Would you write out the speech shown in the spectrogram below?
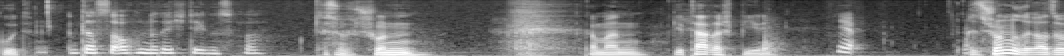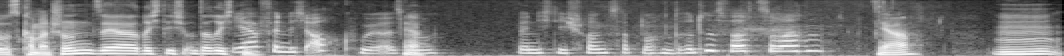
Gut. Das ist auch ein richtiges Fach. Das ist schon. Kann man Gitarre spielen. Ja. Das ist schon, also das kann man schon sehr richtig unterrichten. Ja, finde ich auch cool. Also, Ja. wenn ich die Chance habe, noch ein drittes Fach zu machen. Ja. Hm,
